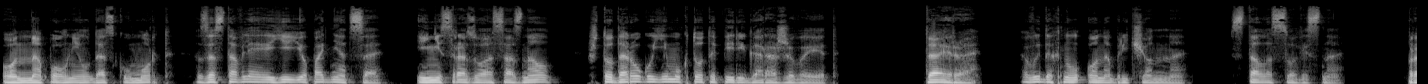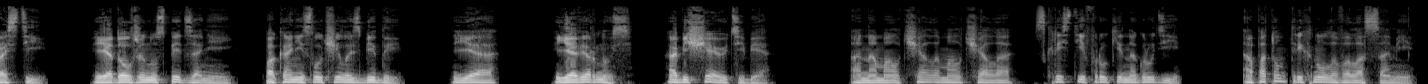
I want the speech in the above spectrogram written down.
Он наполнил доску морд, заставляя ее подняться, и не сразу осознал, что дорогу ему кто-то перегораживает. «Тайра!» — выдохнул он обреченно. Стало совестно. «Прости, я должен успеть за ней, пока не случилось беды. Я... я вернусь, обещаю тебе». Она молчала-молчала, скрестив руки на груди, а потом тряхнула волосами,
